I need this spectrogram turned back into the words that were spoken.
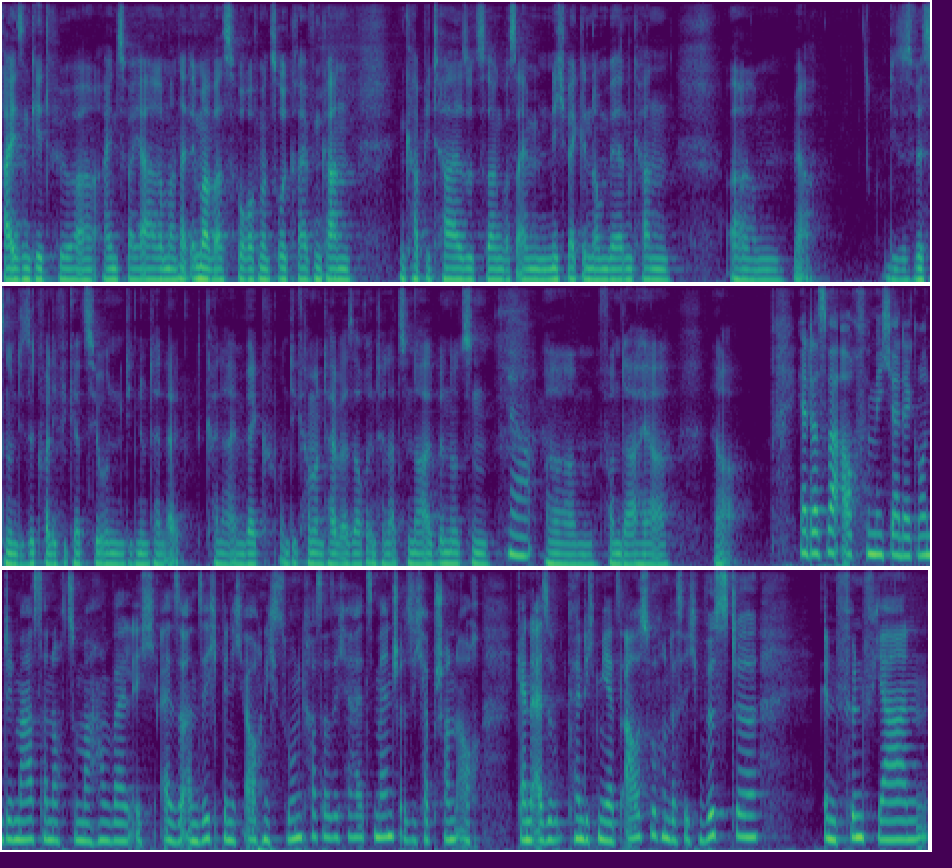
reisen geht für ein, zwei Jahre. Man hat immer was, worauf man zurückgreifen kann. Ein Kapital sozusagen, was einem nicht weggenommen werden kann. Ähm, ja, dieses Wissen und diese Qualifikationen, die nimmt dann halt keiner einem weg und die kann man teilweise auch international benutzen. Ja. Ähm, von daher, ja. Ja, das war auch für mich ja der Grund, den Master noch zu machen, weil ich, also an sich bin ich auch nicht so ein krasser Sicherheitsmensch. Also ich habe schon auch gerne, also könnte ich mir jetzt aussuchen, dass ich wüsste, in fünf Jahren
